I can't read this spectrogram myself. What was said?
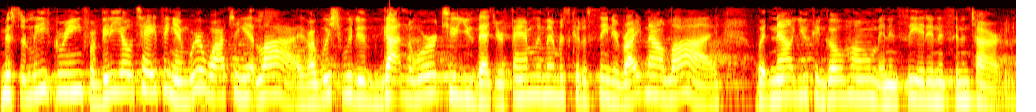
Mr. Leaf Green for videotaping, and we're watching it live. I wish we'd have gotten the word to you that your family members could have seen it right now live, but now you can go home and see it in its entirety.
